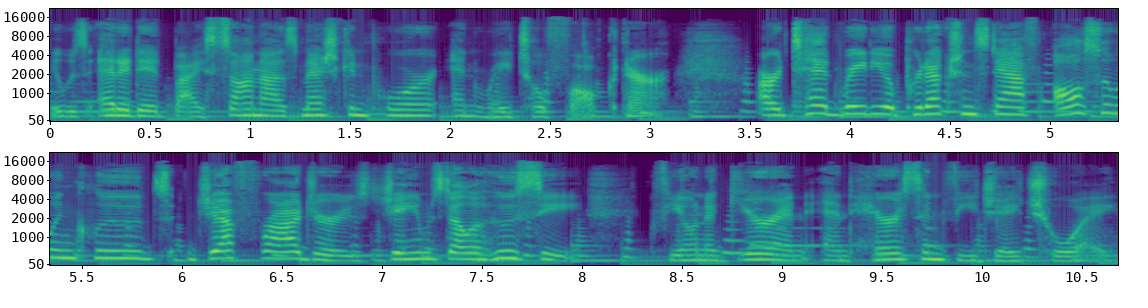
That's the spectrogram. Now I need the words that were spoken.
It was edited by Sanaz Meshkinpour and Rachel Faulkner. Our TED radio production staff also includes Jeff Rogers, James Delahoussaye, Fiona Geiran, and Harrison VJ Choi.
